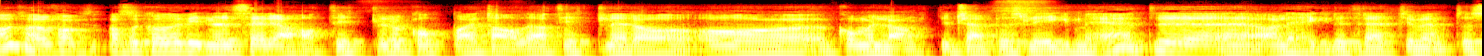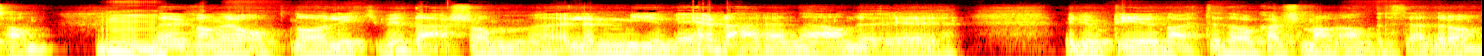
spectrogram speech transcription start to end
han kan faktisk, altså kan du vinne Serie A-titler og Coppa Italia-titler og, og komme langt i Champions League med et uh, Allegri-trent Juventus, han. Det kan jo oppnå like mye der som, eller mye mer der enn han gjør i, ville gjort i United og kanskje mange andre steder òg.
